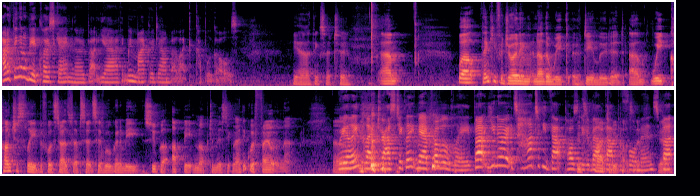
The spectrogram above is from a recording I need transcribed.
I don't think it'll be a close game though. But yeah, I think we might go down by like a couple of goals. Yeah, I think so too. Um, well, thank you for joining another week of Deluded. Um, we consciously, before the start of this episode, said we were going to be super upbeat and optimistic, and I think we've failed in that. Uh, really? Like drastically? Yeah, probably. But you know, it's hard to be that positive It's about that be performance. yeah. But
